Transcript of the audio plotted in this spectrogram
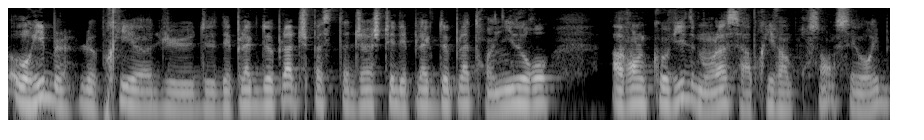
horrible le prix des plaques de plâtre. Je sais pas si tu as déjà acheté des plaques de plâtre en hydro avant le Covid. Bon là, ça a pris 20%, c'est horrible.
